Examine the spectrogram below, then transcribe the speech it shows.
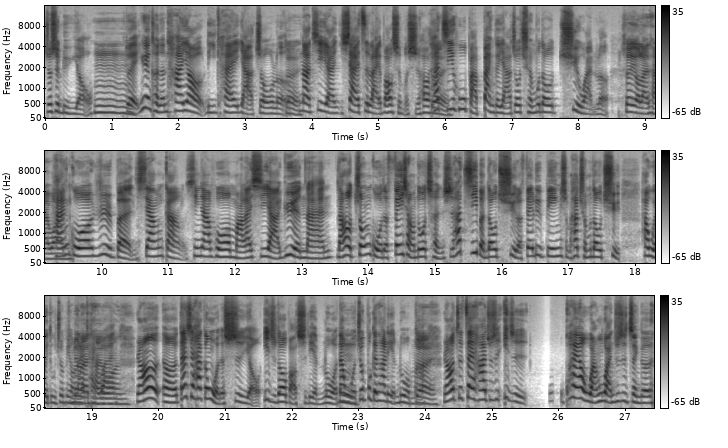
就是旅游，嗯，对，因为可能他要离开亚洲了，对。那既然下一次来不知道什么时候，他几乎把半个亚洲全部都去完了，所以有来台湾、韩国、日本、香港、新加坡、马来西亚、越南，然后中国的非常多城市，他基本都去了，菲律宾什么他全部都去，他唯独就没有来台湾。然后呃，但是他跟我的室友一直都保持联络，但我就不跟他联络嘛，对。然后就在他就是一直。快要玩完，就是整个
